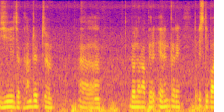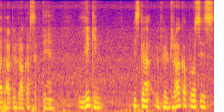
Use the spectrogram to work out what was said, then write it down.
ये जब हंड्रेड डॉलर आप अर्न करें तो इसके बाद आप विड्रा कर सकते हैं। लेकिन इसका विड्रा का प्रोसेस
